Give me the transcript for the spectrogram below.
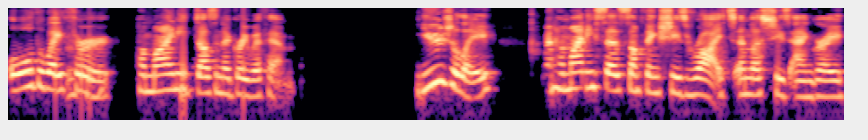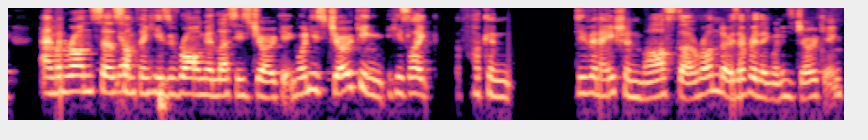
all the way mm-hmm. through, Hermione doesn't agree with him. Usually, when Hermione says something, she's right, unless she's angry. And when Ron says Yep. something, he's wrong unless he's joking. When he's joking, he's like a fucking divination master. Ron knows everything when he's joking.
